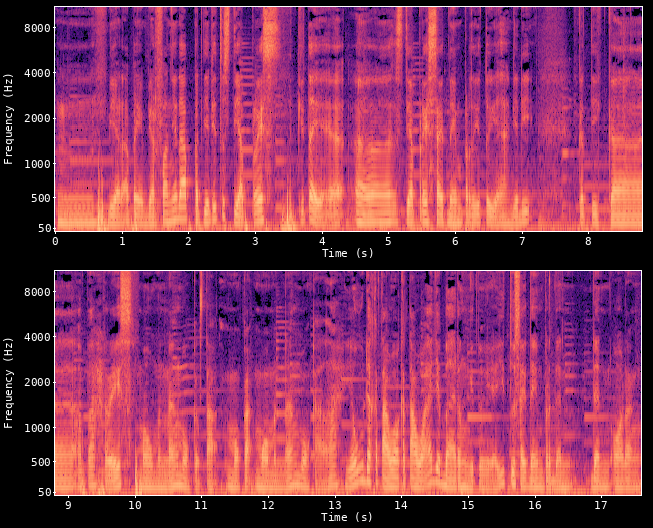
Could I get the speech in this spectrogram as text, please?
hmm, biar apa ya biar funnya dapat jadi tuh setiap race kita ya uh, setiap race side damper itu ya. Jadi ketika apa race mau menang mau keta mau ka, mau menang mau kalah ya udah ketawa ketawa aja bareng gitu ya. Itu side damper dan dan orang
